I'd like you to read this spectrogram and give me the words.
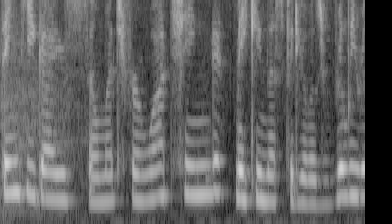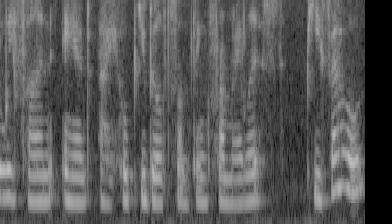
Thank you guys so much for watching. Making this video was really, really fun, and I hope you build something from my list. Peace out.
